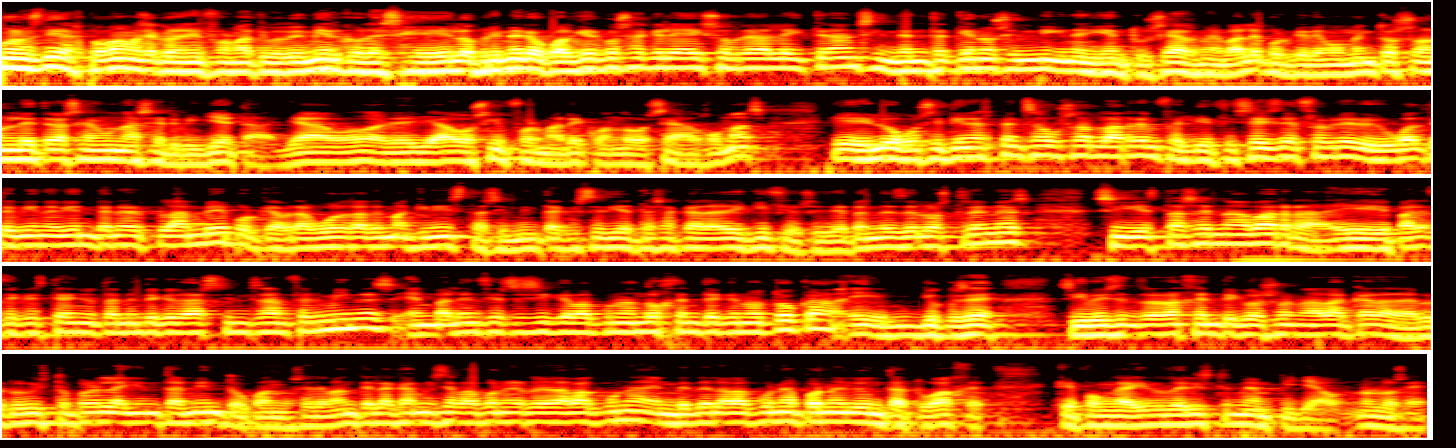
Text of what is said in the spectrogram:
Buenos días, pues vamos ya con el informativo de miércoles. Eh, lo primero, cualquier cosa que leáis sobre la ley trans, intenta que nos indigne y entusiasme, ¿vale? Porque de momento son letras en una servilleta. Ya, os informaré cuando sea algo más. Eh, luego, si tienes pensado usar la Renfe el 16 de febrero, igual te viene bien tener plan B, porque habrá huelga de maquinistas y pinta que ese día te sacará de quicio si dependes de los trenes. Si estás en Navarra, eh, parece que este año también te quedas sin San Fermines. En Valencia se sigue vacunando gente que no toca. yo qué sé, si veis entrar a gente que os suena la cara de haberlo visto por el ayuntamiento, cuando se levante la camisa para ponerle la vacuna, en vez de la vacuna ponerle un tatuaje, que ponga ido de listo y me han pillado, no lo sé.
